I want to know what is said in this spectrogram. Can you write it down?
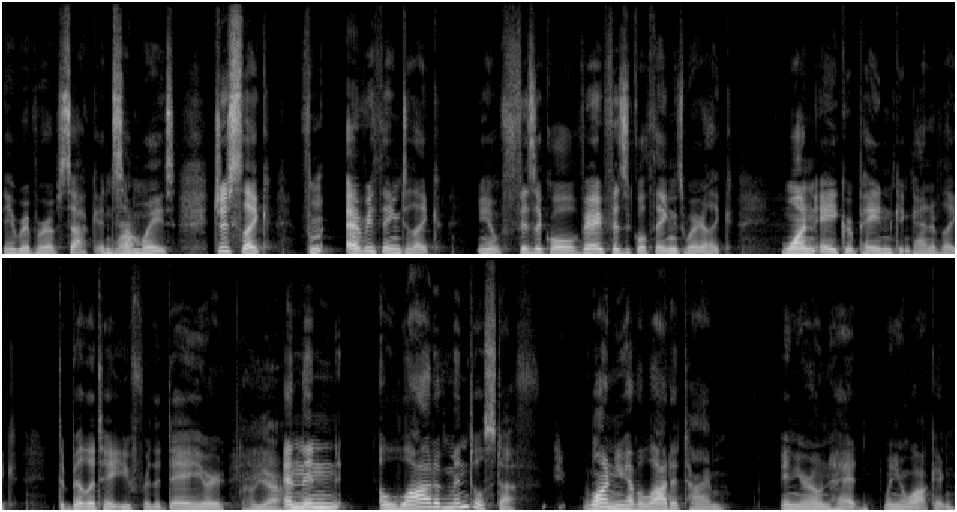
a river of suck in some ways. Just like from everything to like, you know, physical, very physical things where like one ache or pain can kind of like debilitate you for the day or oh yeah and then a lot of mental stuff. One, you have a lot of time in your own head when you're walking,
